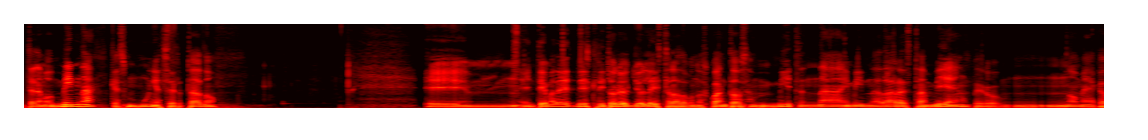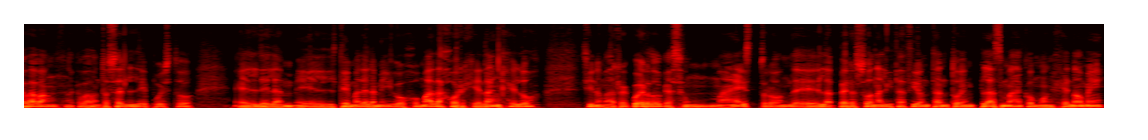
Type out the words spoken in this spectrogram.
Tenemos Midna, que es muy acertado. Em, en tema de, escritorio yo le he instalado unos cuantos. Midna y Midnadar también, pero no me acababan. acababan. Entonces le he puesto el, tema del amigo Jomada, Jorge D'Angelo, si no mal recuerdo, que es un maestro de la personalización tanto en Plasma como en Genome.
